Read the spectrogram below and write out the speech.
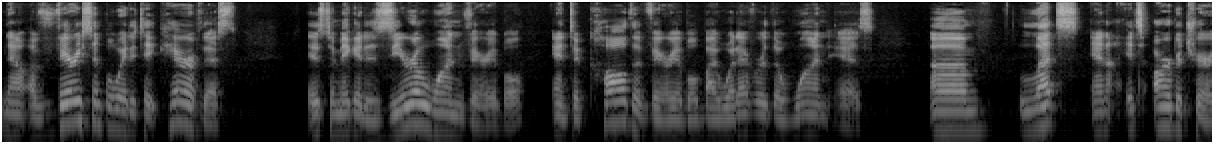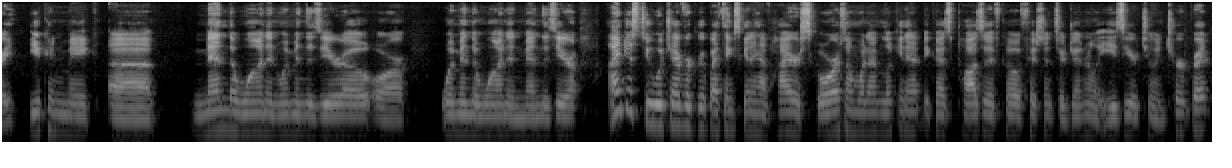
now, a very simple way to take care of this is to make it a 0, 1 variable and to call the variable by whatever the 1 is. Um, let's, and it's arbitrary. You can make uh, men the one and women the zero, or women the one and men the zero. I just do whichever group I think is going to have higher scores on what I'm looking at because positive coefficients are generally easier to interpret.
